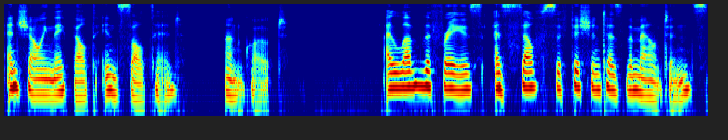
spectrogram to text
and showing they felt insulted. Unquote. I love the phrase, as self sufficient as the mountains,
